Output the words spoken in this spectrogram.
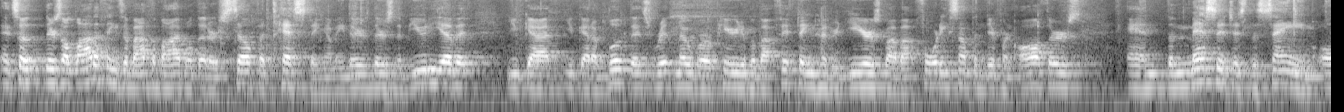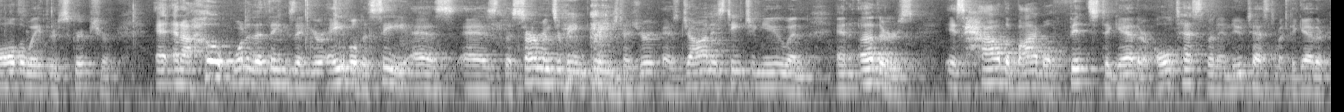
And so there's a lot of things about the Bible that are self attesting. I mean, there's, there's the beauty of it. You've got, you've got a book that's written over a period of about fifteen hundred years by about forty-something different authors. And the message is the same all the way through scripture. And, and I hope one of the things that you're able to see as, as the sermons are being preached, as you're, as John is teaching you and, and others, is how the Bible fits together, Old Testament and New Testament together.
